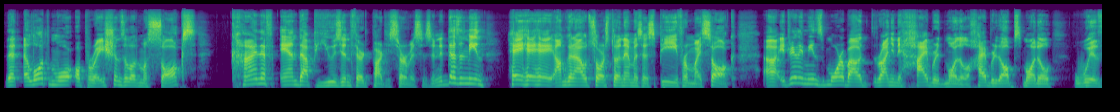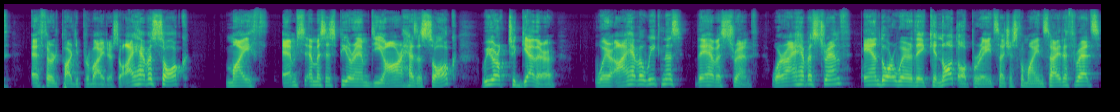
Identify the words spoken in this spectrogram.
that a lot more operations, a lot more SOCs kind of end up using third party services. And it doesn't mean hey, hey, hey, I'm going to outsource to an MSSP from my SOC. Uh, it really means more about running a hybrid model, a hybrid ops model with a third party provider. So I have a SOC, my MSSP or MDR has a SOC. We work together where I have a weakness, they have a strength. Where I have a strength and or where they cannot operate, such as for my insider threats,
